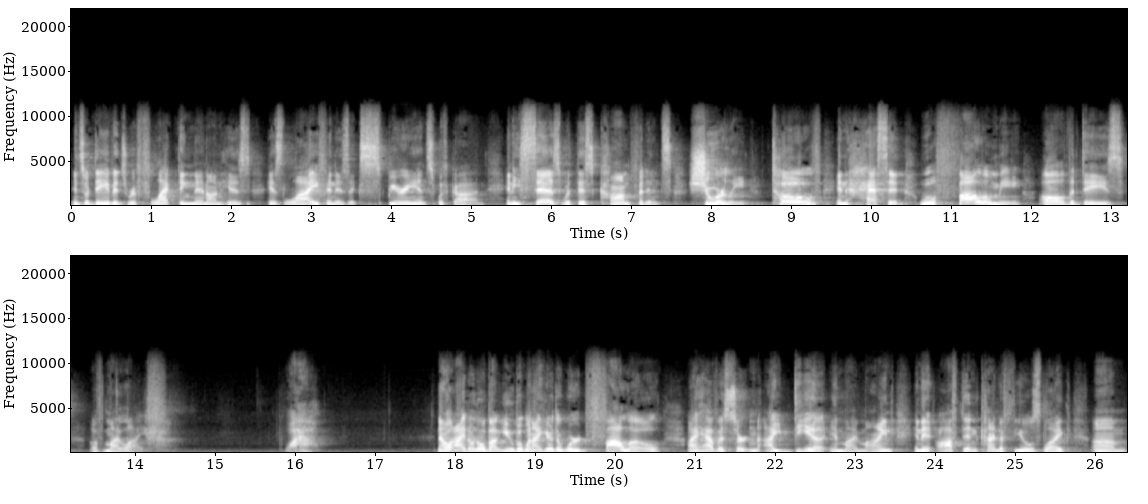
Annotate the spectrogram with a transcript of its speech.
And so David's reflecting then on his, his life and his experience with God. And he says with this confidence, Surely Tov and Hesed will follow me all the days of my life. Wow. Now, I don't know about you, but when I hear the word follow, I have a certain idea in my mind, and it often kind of feels like um,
